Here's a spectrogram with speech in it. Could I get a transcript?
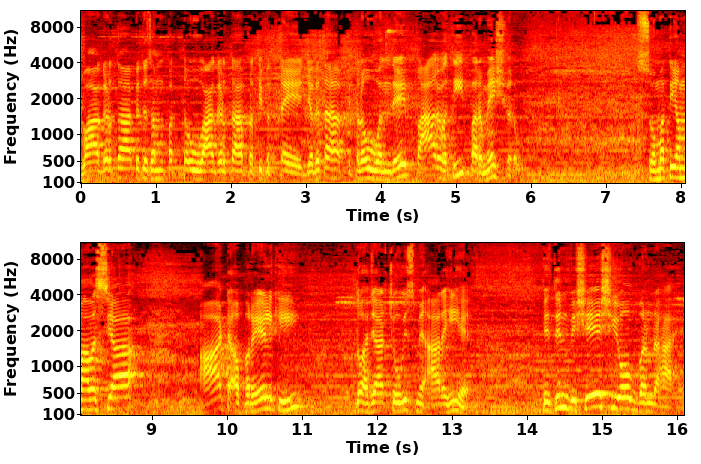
वागर्ता पित संपत्तौ वागर्ता प्रतिपत्त, जगत पितरौ वंदे पार्वती परमेश्वर। सोमती अमावस्या 8 अप्रैल की 2024 में आ रही है। इस दिन विशेष योग बन रहा है।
